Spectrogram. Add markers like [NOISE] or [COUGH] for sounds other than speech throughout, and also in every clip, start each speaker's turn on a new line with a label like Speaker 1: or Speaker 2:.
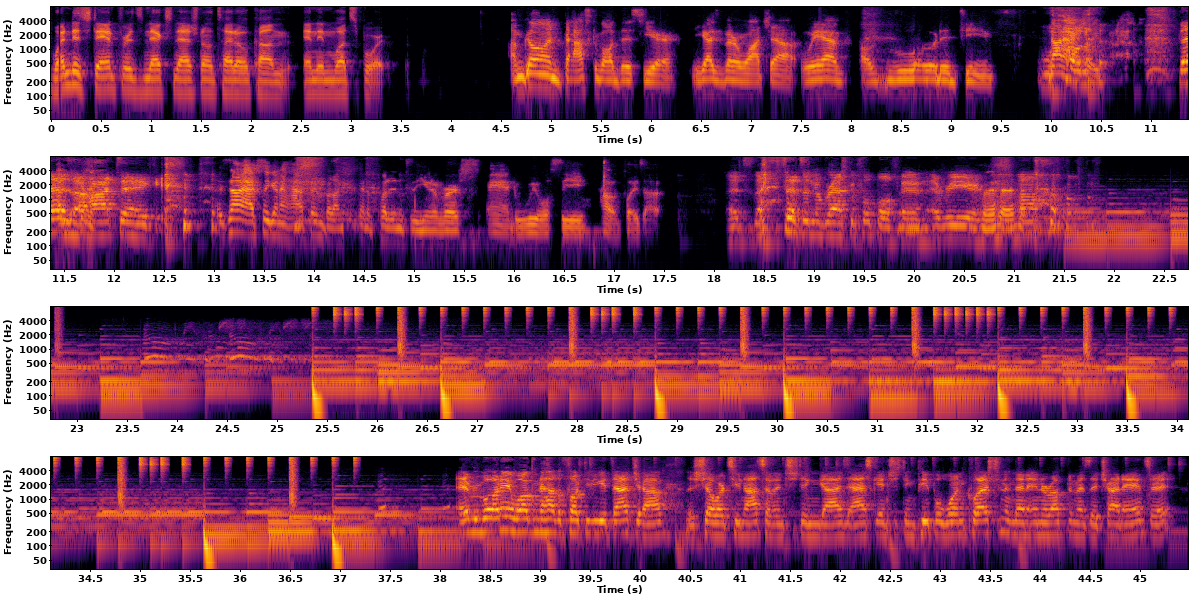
Speaker 1: When does Stanford's next national title come, and in what sport?
Speaker 2: I'm going basketball this year. You guys better watch out. We have a loaded team. Not actually. [LAUGHS]
Speaker 3: that is a hot take. [LAUGHS]
Speaker 2: it's not actually going to happen, but I'm just going to put it into the universe, and we will see how it plays out.
Speaker 3: That's that's, [LAUGHS] that's a Nebraska football fan every year. Um, everybody, and welcome to How the Fuck Did You Get That Job? The show where two not so interesting guys ask interesting people one question and then interrupt them as they try to answer it.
